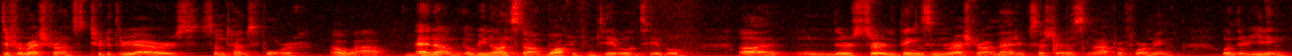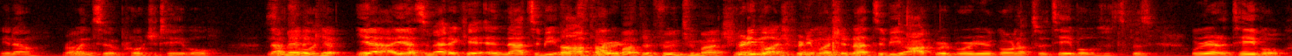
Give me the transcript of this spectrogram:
different restaurants, two to three hours, sometimes four. Oh wow! And um, it would be nonstop, walking from table to table. Uh, there's certain things in restaurant magic, such as not performing when they're eating. You know, right. when to approach a table. Not some etiquette. yeah, yeah, some etiquette, and not to be not awkward. to talk about their food too much. Pretty much, pretty much, and not to be awkward where you're going up to a table because when you're at a table,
